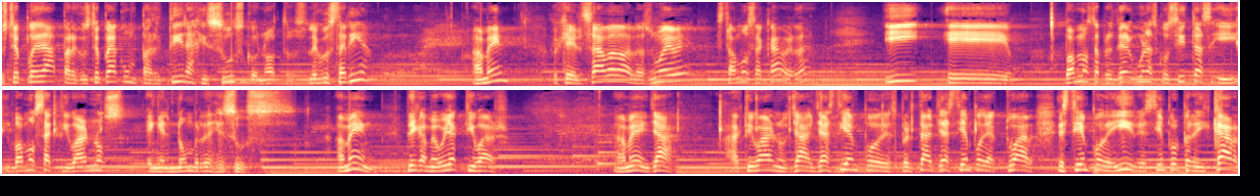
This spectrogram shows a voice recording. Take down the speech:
usted pueda, para que usted pueda compartir a Jesús con otros. ¿Le gustaría? Amén. Porque el sábado a las 9 estamos acá, ¿verdad? Y eh, vamos a aprender algunas cositas y vamos a activarnos en el nombre de Jesús. Amén. Dígame, voy a activar. Amén, ya. Activarnos, ya, ya es tiempo de despertar, ya es tiempo de actuar, es tiempo de ir, es tiempo de predicar,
